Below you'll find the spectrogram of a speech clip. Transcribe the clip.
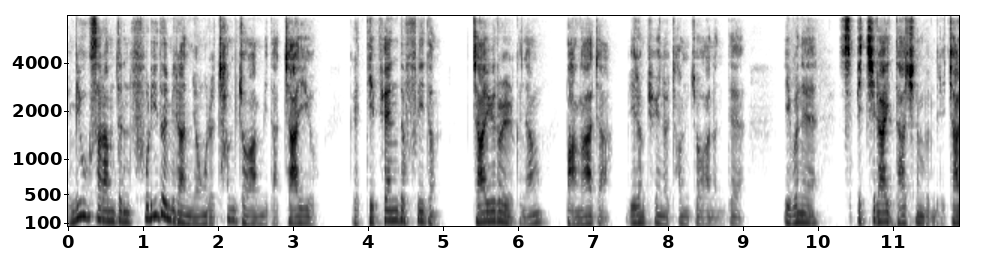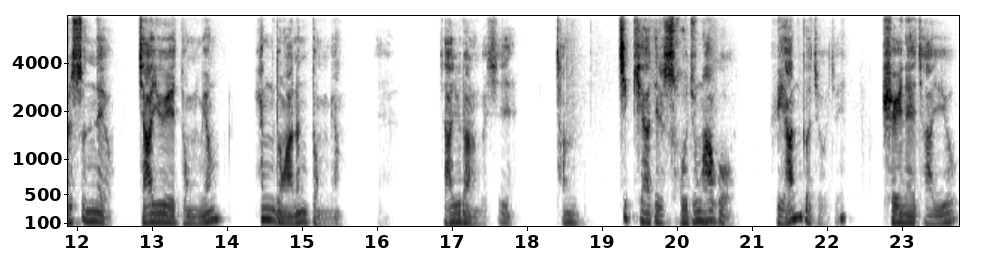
미국 사람들은 freedom이라는 용어를 참 좋아합니다. 자유. 그 defend freedom 자유를 그냥 방어하자 이런 표현을 참 좋아하는데 이번에 speech writer 하시는 분들이 잘 썼네요. 자유의 동맹 행동하는 동맹 예. 자유라는 것이 참 지켜야 될 소중하고 귀한 거죠. 그죠? 표현의 자유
